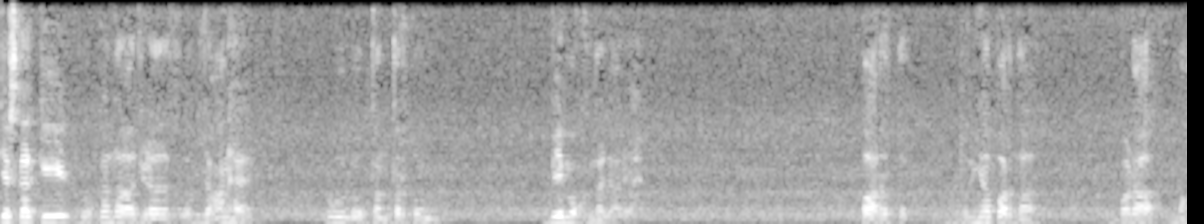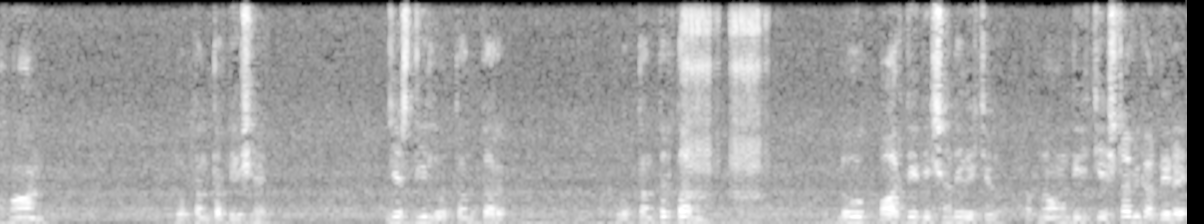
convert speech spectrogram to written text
ਜਿਸ ਕਰਕੇ ਲੋਕਾਂ ਦਾ ਜਿਹੜਾ ਰੁਝਾਨ ਹੈ, ਉਹ ਲੋਕਤੰਤਰ ਤੋਂ ਬੇਮੁਖ ਹੁੰਦਾ ਜਾ ਰਿਹਾ ਹੈ। ਭਾਰਤ ਦੁਨੀਆ ਭਰ ਦਾ ਬੜਾ ਮਹਾਨ ਲੋਕਤੰਤਰ ਦੇਸ਼ ਹੈ, ਜਿਸ ਦੀ ਲੋਕਤੰਤਰ ਲੋਕਤੰਤਰਤਾ ਨੂੰ ਲੋਕ ਬਾਹਰ ਦੇ ਦੇਸ਼ਾਂ ਦੇ ਵਿੱਚ ਅਪਣਾਉਣ ਦੀ ਚੇਸ਼ਟਾ ਵੀ ਕਰਦੇ ਰਹੇ।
